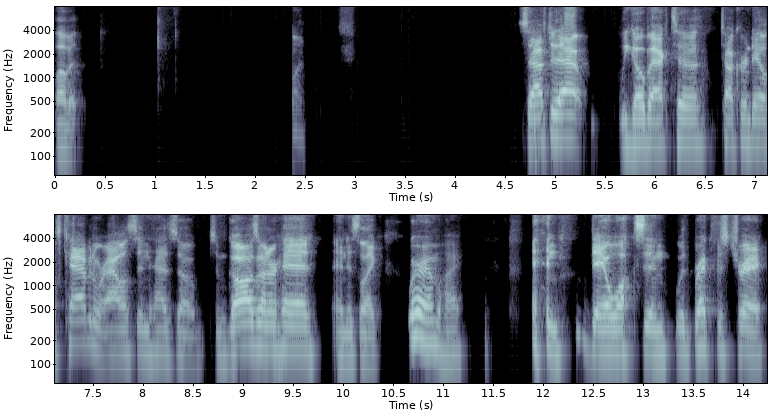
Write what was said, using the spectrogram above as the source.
Love it. So after that, we go back to Tucker and Dale's cabin where Allison has uh, some gauze on her head and is like, "Where am I?" And Dale walks in with breakfast tray,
